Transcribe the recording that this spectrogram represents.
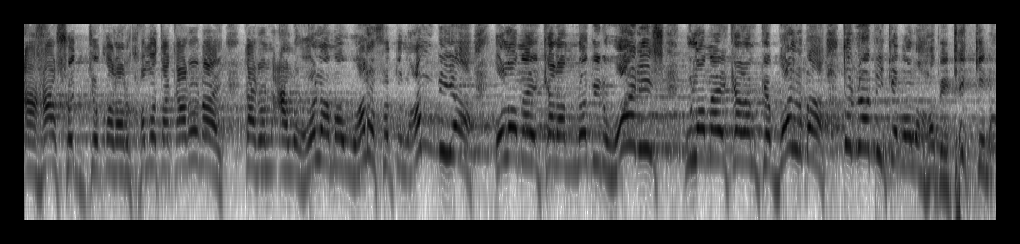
আহা সহ্য করার ক্ষমতা কারও নাই কারণ আল ওলামা ওয়ারাসাতুল আম্বিয়া ওলামায়ে কারাম নবীর ওয়ারিস ওলামায়ে কারামকে বলবা তো নবীকে বলা হবে ঠিক কিনা?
